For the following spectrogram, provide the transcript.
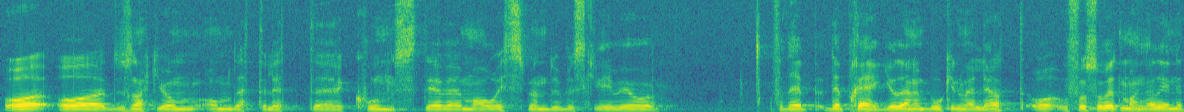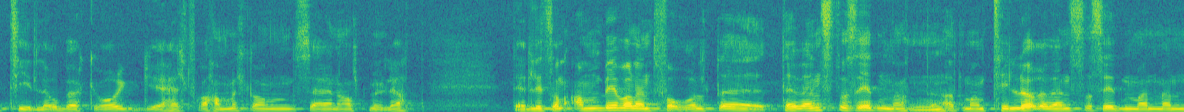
och, och, Du snakker om, om dette litt eh, kunstige ved maoismen. Du beskriver jo For det, det, preger jo denne boken veldig. At, og for så vidt mange av dine tidligere bøker òg, helt fra Hamilton-serien og alt mulig, at det er et litt sånn ambivalent forhold til, til venstresiden. At, mm. at, man tilhører venstresiden, men, men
